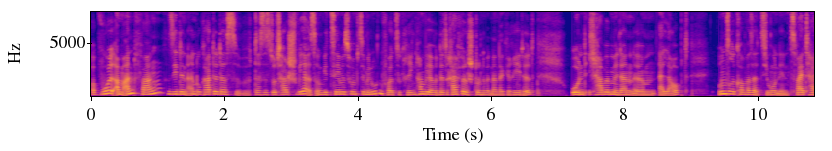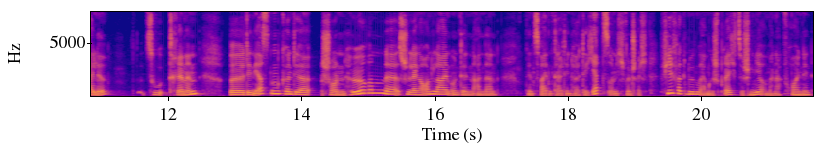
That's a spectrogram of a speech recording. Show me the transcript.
obwohl am Anfang sie den Eindruck hatte, dass, dass es total schwer ist, irgendwie 10 bis 15 Minuten voll zu kriegen, haben wir eine Dreiviertelstunde miteinander geredet. Und ich habe mir dann ähm, erlaubt, unsere Konversation in zwei Teile zu trennen. Äh, den ersten könnt ihr schon hören, der ist schon länger online und den anderen, den zweiten Teil, den hört ihr jetzt. Und ich wünsche euch viel Vergnügen beim Gespräch zwischen mir und meiner Freundin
